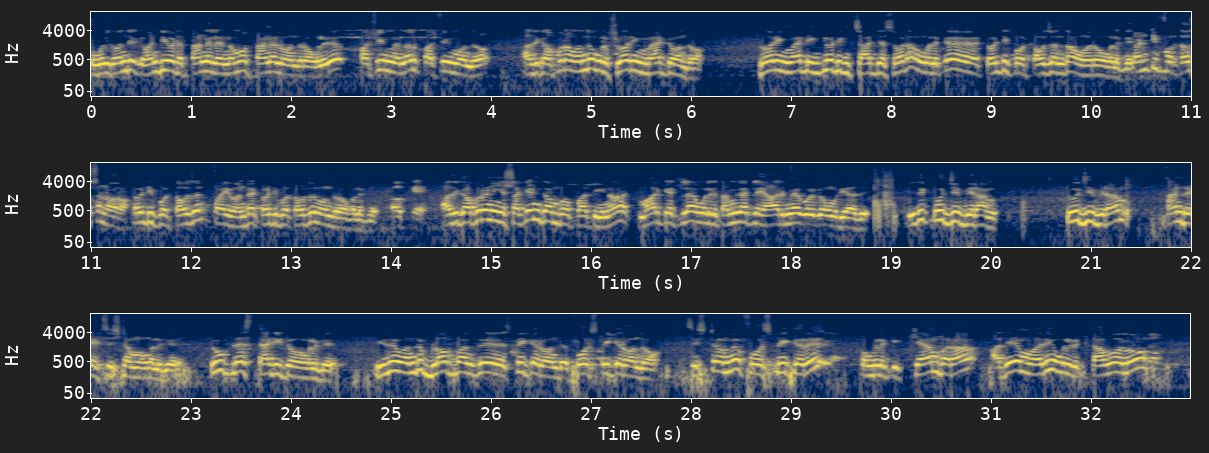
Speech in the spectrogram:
உங்களுக்கு வந்து வண்டியோட பேனல் என்னமோ பேனல் வந்துடும் உங்களுக்கு. பர்ஃப்யூம் வேணாலும் பர்ஃப்யூம் வந்துடும் அதுக்கப்புறம் வந்து உங்களுக்கு ஃப்ளோரிங் மேட்டு வந்துடும் ஃப்ளோரிங் மேட் இன்க்ளூடிங் சார்ஜஸோட உங்களுக்கு டுவெண்ட்டி ஃபோர் தௌசண்ட் தான் வரும் உங்களுக்கு. டுவெண்ட்டி ஃபோர் தௌசண்ட் வரும். Twenty four thousand five hundred twenty four thousand வந்துடும் உங்களுக்கு. ஓகே அதுக்கப்புறம் நீங்கள் செகண்ட் காம்போ பார்த்தீங்கன்னா மார்க்கெட்டில் உங்களுக்கு தமிழ்நாட்டில் யாருமே கொடுக்க முடியாது. இது two GB RAM two GB RAM Android system உங்களுக்கு. டூ ப்ளஸ் தேர்ட்டி டூ உங்களுக்கு. இது வந்து ப்ளோக் பேங்க்கு ஸ்பீக்கர் வந்து ஃபோர் ஸ்பீக்கர் வந்துடும் சிஸ்டமு ஃபோர் ஸ்பீக்கரு உங்களுக்கு கேமரா அதே மாதிரி உங்களுக்கு டவலும்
